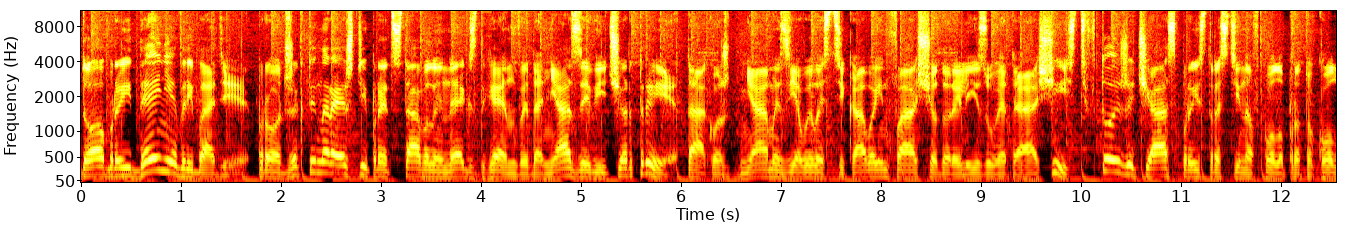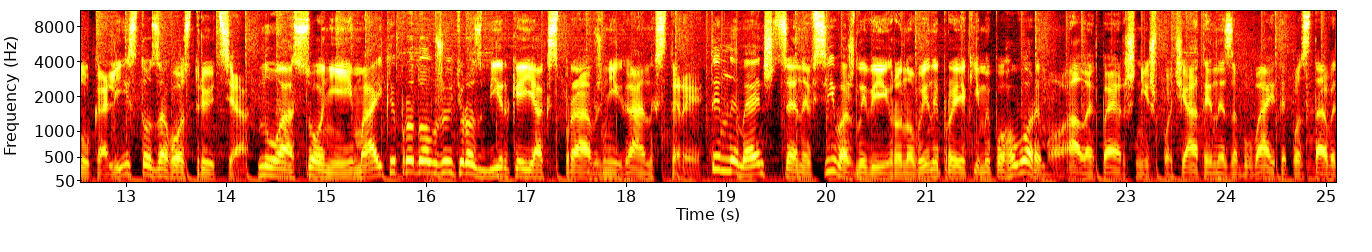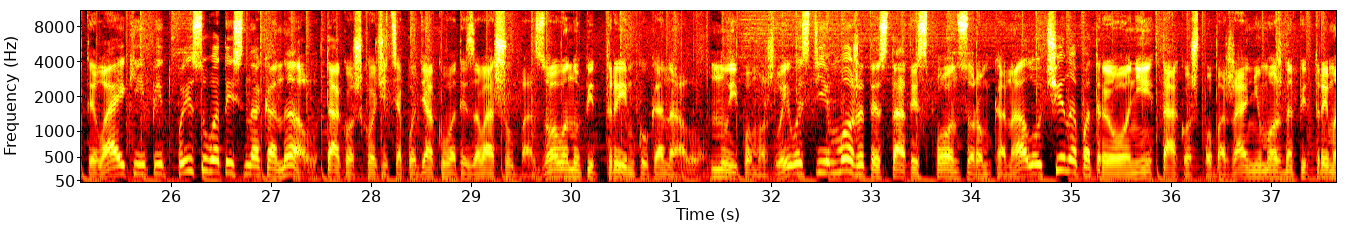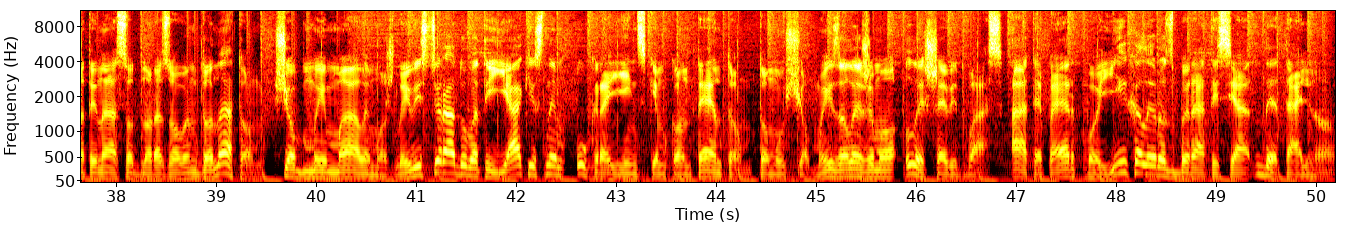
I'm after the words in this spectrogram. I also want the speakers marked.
Speaker 1: Добрий день, everybody! Проджекти нарешті представили Next Gen видання The Witcher 3. Також днями з'явилась цікава інфа щодо релізу GTA 6. В той же час пристрасті навколо протоколу Калісто загострюються. Ну а Sony і Майки продовжують розбірки як справжні гангстери. Тим не менш, це не всі важливі ігроновини, про які ми поговоримо. Але перш ніж почати, не забувайте поставити лайк і підписуватись на канал. Також хочеться подякувати за вашу базовану підтримку каналу. Ну і по можливості можете стати спонсором каналу чи на Патреоні. Також по бажанню можна підтримати нас одноразовим донатом, щоб ми мали можливість радувати якісним українським контентом, тому що ми залежимо лише від вас. А тепер поїхали розбиратися детально.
